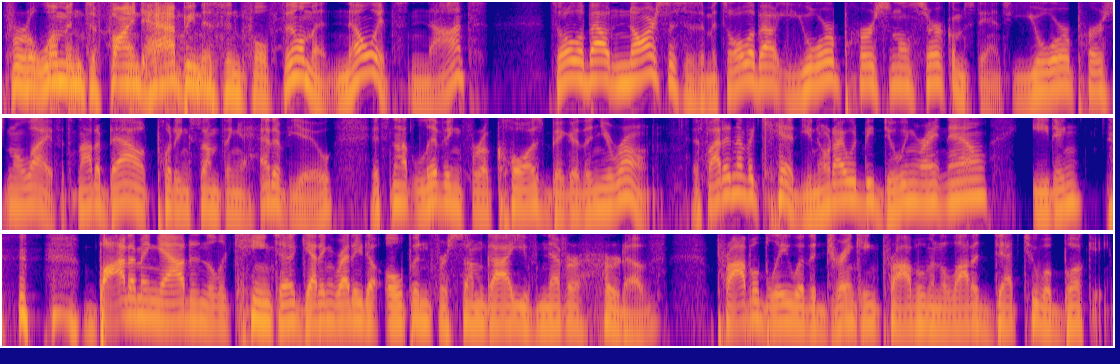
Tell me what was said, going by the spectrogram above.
for a woman to find happiness and fulfillment, no, it's not. It's all about narcissism. It's all about your personal circumstance, your personal life. It's not about putting something ahead of you. It's not living for a cause bigger than your own. If I didn't have a kid, you know what I would be doing right now? Eating, bottoming out in La Quinta, getting ready to open for some guy you've never heard of, probably with a drinking problem and a lot of debt to a bookie.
